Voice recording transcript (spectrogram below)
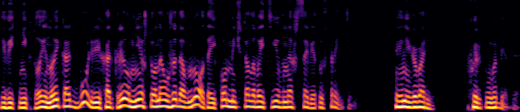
Ведь никто иной, как Бульрих, открыл мне, что она уже давно тайком мечтала войти в наш совет устроителей. — И не говори, — фыркнула Бедда.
